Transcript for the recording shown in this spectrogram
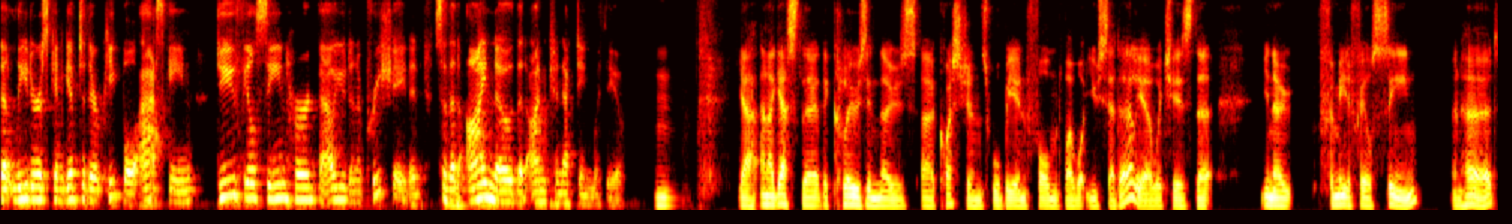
that leaders can give to their people asking, Do you feel seen, heard, valued, and appreciated? So that mm. I know that I'm connecting with you. Mm. Yeah, and I guess the the clues in those uh, questions will be informed by what you said earlier, which is that you know, for me to feel seen and heard,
